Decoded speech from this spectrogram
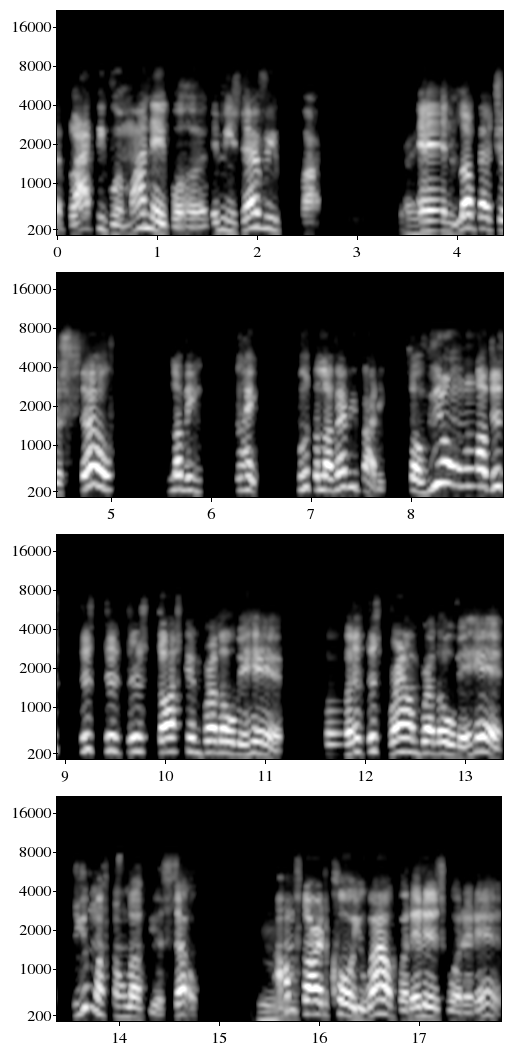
the black people in my neighborhood. It means everybody. Right. And love that yourself, loving like supposed to love everybody. So if you don't love this this this, this dark skinned brother over here, or this, this brown brother over here, you must don't love yourself. Hmm. I'm sorry to call you out, but it is what it is.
